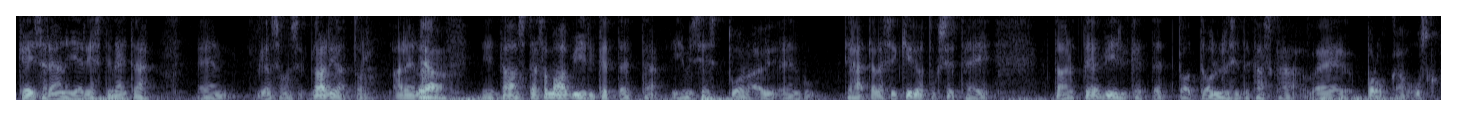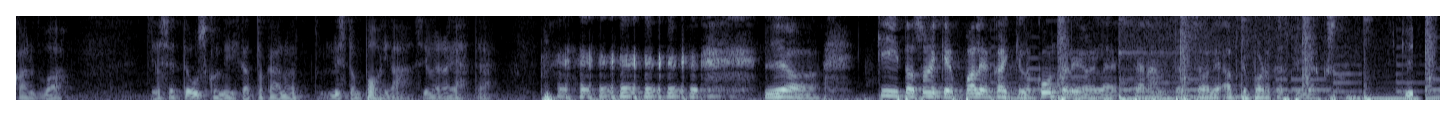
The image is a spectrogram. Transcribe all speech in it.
keisari aina järjesti näitä, en, se on se Gladiator-areena, niin tämä on sitä samaa viihdykettä, että ihmisiä sitten tuodaan, kun tehdään tällaisia kirjoituksia, että hei, tämä on nyt teidän viihdykettä, että te olette onnellisinta kaskaa, porukkaa, uskokaa nyt vaan. Jos ette usko, niin kattokaa noita listan pohjaa, siellä räjähtää. Joo. Kiitos oikein paljon kaikille kuuntelijoille. Tänään tässä oli Abdi Podcastin jakso. Kiitos.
